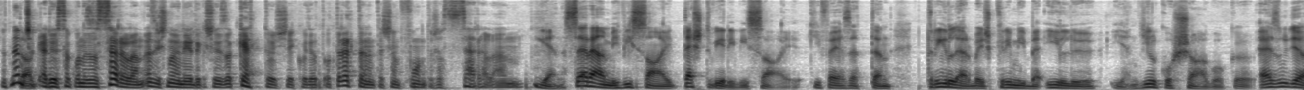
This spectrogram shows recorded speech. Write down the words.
Hát nem csak erőszak van, ez a szerelem, ez is nagyon érdekes, hogy ez a kettőség, hogy ott, ott rettenetesen fontos a szerelem. Igen, szerelmi viszály, testvéri viszály, kifejezetten thrillerbe és krimibe illő ilyen gyilkosságok. Ez ugye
